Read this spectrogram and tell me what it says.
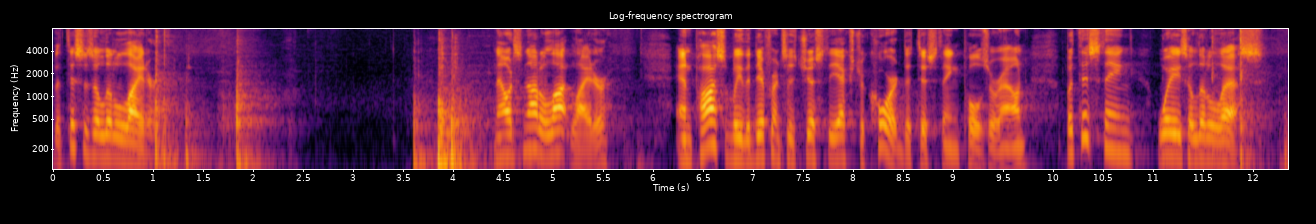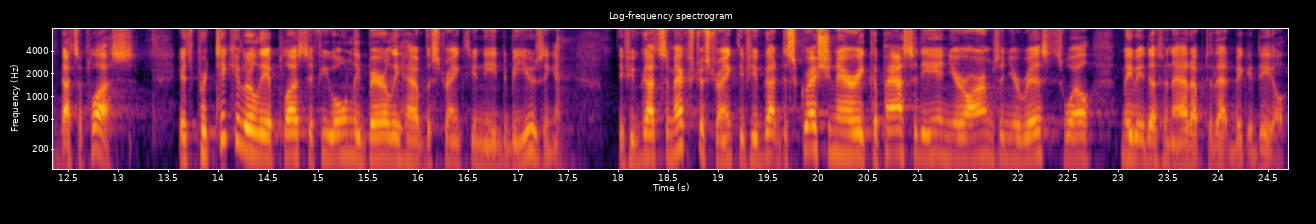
that this is a little lighter. Now it's not a lot lighter, and possibly the difference is just the extra cord that this thing pulls around, but this thing weighs a little less. That's a plus. It's particularly a plus if you only barely have the strength you need to be using it. If you've got some extra strength, if you've got discretionary capacity in your arms and your wrists, well, maybe it doesn't add up to that big a deal.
